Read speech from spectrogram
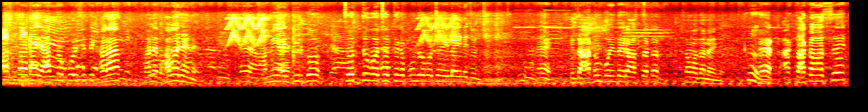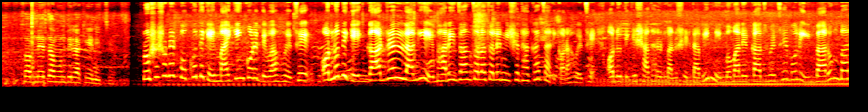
রাস্তাটা এত পরিস্থিতি খারাপ মানে ভাবা যায় না। হ্যাঁ আমি আজ দীর্ঘ চোদ্দ বছর থেকে পনেরো বছর এই লাইনে চলছি। হ্যাঁ কিন্তু এখন পর্যন্ত এই রাস্তাটার সমাধান হয়নি। হ্যাঁ টাকা আসছে সব নেতা মন্ত্রীরা খেয়ে নিচ্ছে। প্রশাসনের পক্ষ থেকে মাইকিং করে দেওয়া হয়েছে। অন্যদিকে গার্ডরেল লাগিয়ে ভারী যান চলাচলের নিষেধাজ্ঞা জারি করা হয়েছে। অন্যদিকে সাধারণ মানুষের দাবি নিম্নমানের কাজ হয়েছে বলেই বারংবার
